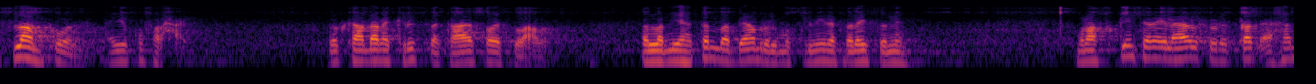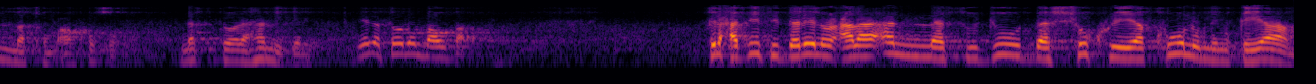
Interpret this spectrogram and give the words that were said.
islaamkooda ayuu ku farxay dadkaa dhana kristanka ee soo islaamay man lam yahtama biamri lmuslimiina falaysa minh munaafiqiintana ilahay wuxuu uhi qad ahamathum anfusuhum naftooda hami geli iyaga toodun baa u dara في الحديث دليل على أن سجود الشكر يكون من قيام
